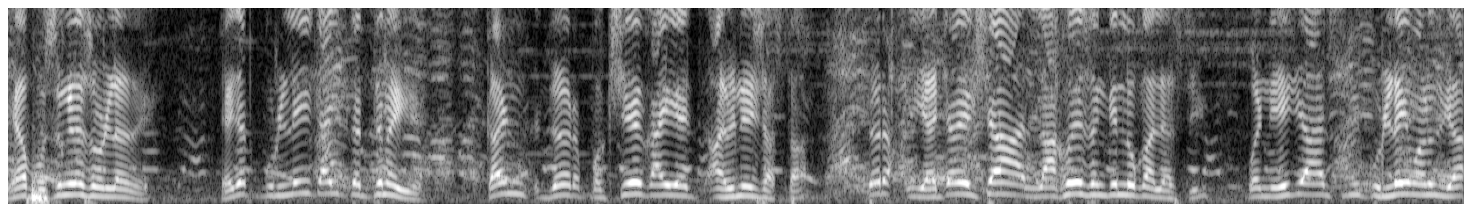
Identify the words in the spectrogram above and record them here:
ह्या फुसुंगड्या सोडल्या जाते. ह्याच्यात कुठलेही काही तथ्य नाही आहे कारण जर पक्षीय काही यात अभिनिवेश असता तर याच्यापेक्षा लाखोच्या संख्येने लोक आले असतील. पण हे जे आज तुम्ही कुठलाही माणूस घ्या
